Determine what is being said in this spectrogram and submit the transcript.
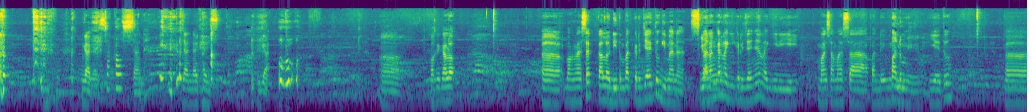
Enggak guys. cakals Canda. Canda guys. Enggak. Eh, Oke kalau eh Bang Asep kalau di tempat kerja itu gimana? Sekarang Gimana, kan lagi kerjanya lagi di masa-masa pandemi. pandemi Iya itu eh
